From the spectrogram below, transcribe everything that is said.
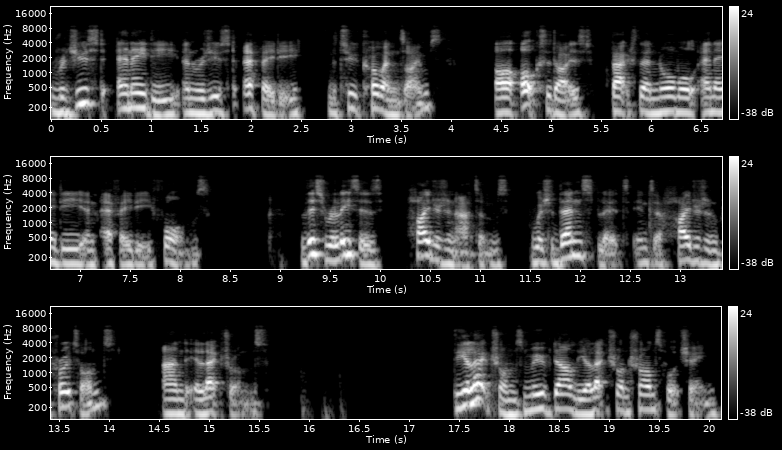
reduced NAD and reduced FAD, the two coenzymes, are oxidized back to their normal NAD and FAD forms. This releases hydrogen atoms, which then split into hydrogen protons and electrons. The electrons move down the electron transport chain.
